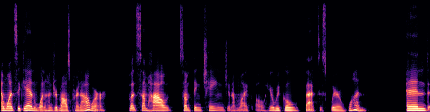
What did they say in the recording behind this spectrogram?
And once again, 100 miles per hour. But somehow something changed, and I'm like, oh, here we go back to square one. And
